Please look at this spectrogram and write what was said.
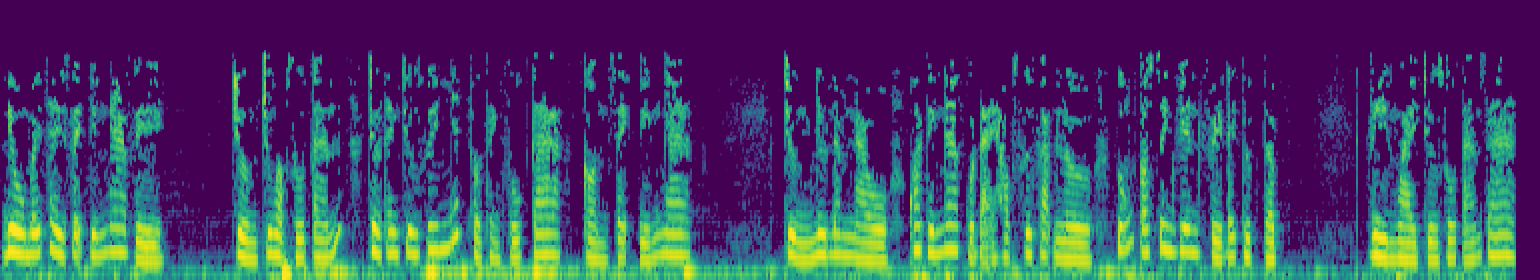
điều mấy thầy dạy tiếng Nga về. Trường trung học số 8 trở thành trường duy nhất ở thành phố Ca còn dạy tiếng Nga. Chừng như năm nào, khoa tiếng Nga của Đại học Sư phạm L cũng có sinh viên về đây thực tập. Vì ngoài trường số 8 ra,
